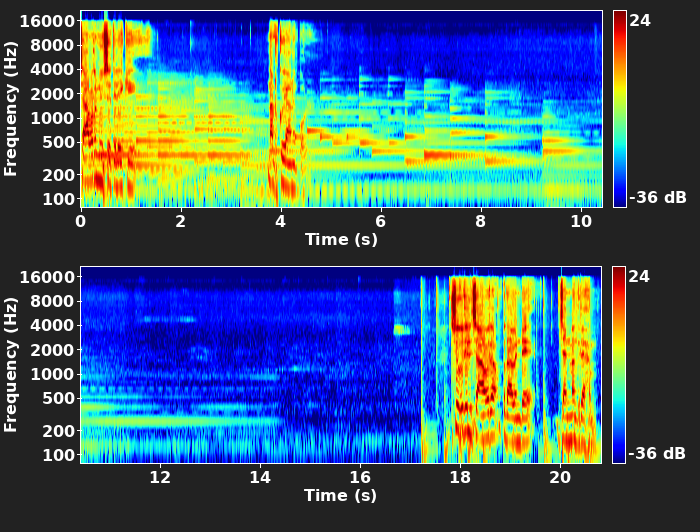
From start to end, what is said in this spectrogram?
ചാവർ മ്യൂസിയത്തിലേക്ക് നടക്കുകയാണ് ഇപ്പോൾ. ചുവരിൽ ചാവറ പിതാവിന്റെ ജന്മഗ്രഹം.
